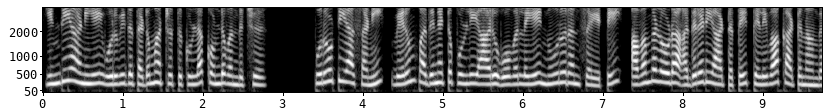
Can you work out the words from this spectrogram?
இந்திய அணியை ஒருவித தடுமாற்றத்துக்குள்ள கொண்டு வந்துச்சு. புரோட்டியாஸ் அணி வெறும் பதினெட்டு புள்ளி ஆறு ஓவர்லயே நூறு ரன்ஸ் எட்டி அவங்களோட அதிரடி ஆட்டத்தை தெளிவா காட்டுனாங்க.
